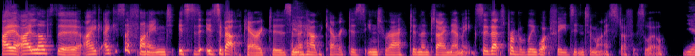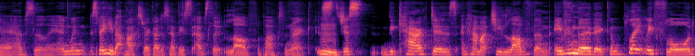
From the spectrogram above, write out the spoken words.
I, I love the. I, I guess I find it's it's about the characters and Yeah. how the characters interact and the dynamic. So that's probably what feeds into my stuff as well. Yeah, absolutely. And when speaking about Parks and Rec, I just have this absolute love for Parks and Rec. It's Mm. just the characters and how much you love them, even though they're completely flawed.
